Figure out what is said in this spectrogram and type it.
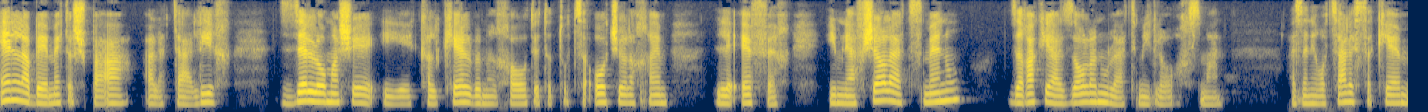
אין לה באמת השפעה על התהליך, זה לא מה שיקלקל במרכאות את התוצאות שלכם, להפך, אם נאפשר לעצמנו, זה רק יעזור לנו להתמיד לאורך זמן. אז אני רוצה לסכם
